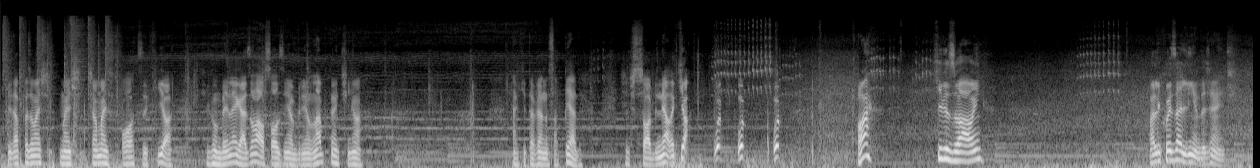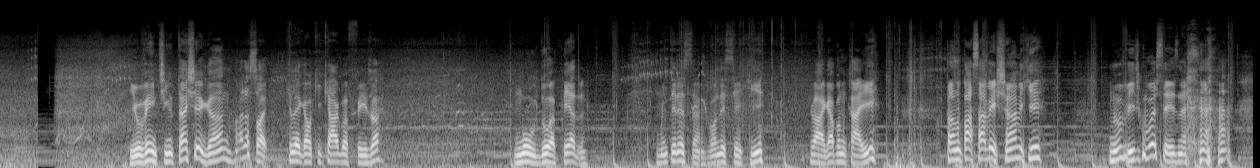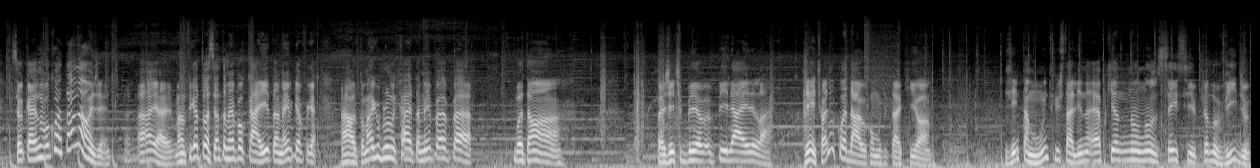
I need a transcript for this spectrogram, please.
que dá pra fazer umas, umas, tirar mais fotos aqui, ó. Ficam bem legais. Olha lá o solzinho abrindo lá pro cantinho, ó. Aqui, tá vendo essa pedra? A gente sobe nela aqui, ó. Ó, que visual, hein? Olha que coisa linda, gente. E o ventinho tá chegando. Olha só que legal o que a água fez, ó. Moldou a pedra. Muito interessante. Vamos descer aqui devagar para não cair. Para não passar vexame aqui no vídeo com vocês, né? Se eu cair, eu não vou cortar não, gente. Ai, ai. Mas não fica torcendo também para eu cair também, porque fica... Ah, tomara que o Bruno caia também para botar uma... Pra gente pilhar ele lá. Gente, olha a cor d'água como que tá aqui, ó. Gente, tá muito cristalina. É porque não, não sei se pelo vídeo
